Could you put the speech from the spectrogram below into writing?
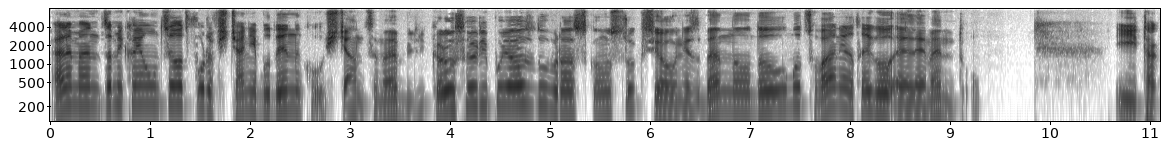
Element zamykający otwór w ścianie budynku, ściance mebli, karoserii pojazdu wraz z konstrukcją niezbędną do umocowania tego elementu. I tak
